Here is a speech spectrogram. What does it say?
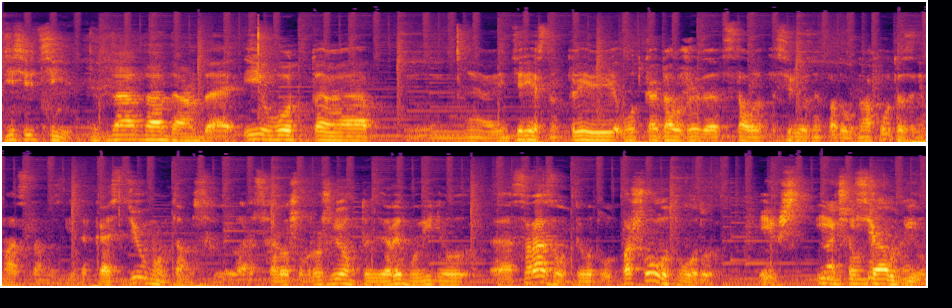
10. Да, да, да. Да, и вот а, интересно, ты вот когда уже стал это серьезной подводной охотой заниматься там с гидрокостюмом, там с, с хорошим ружьем, ты рыбу видел э, сразу, ты вот, вот пошел вот в воду и, и Начал всех гал- убил.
